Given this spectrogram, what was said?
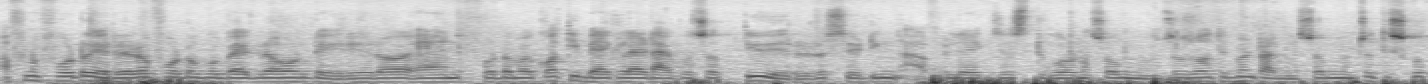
आफ्नो फोटो हेरेर फोटोको ब्याकग्राउन्ड हेरेर एन्ड फोटोमा कति ब्याकलाइट आएको छ त्यो हेरेर सेटिङ आफूले एडजस्ट गर्न सक्नुहुन्छ जति पनि राख्न सक्नुहुन्छ। त्यसको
